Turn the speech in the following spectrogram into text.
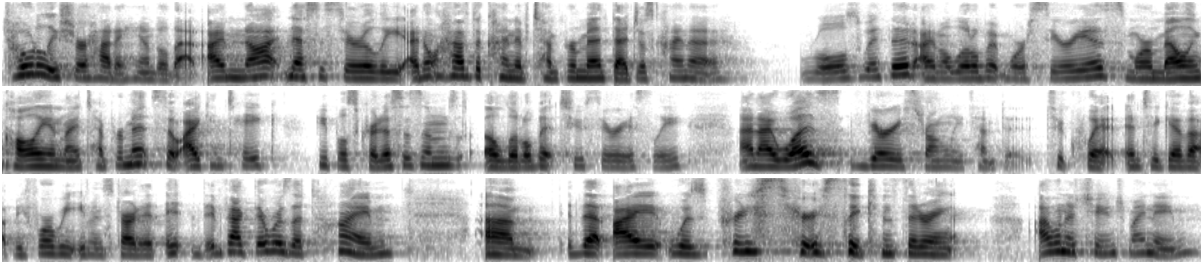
totally sure how to handle that. I'm not necessarily, I don't have the kind of temperament that just kind of rolls with it. I'm a little bit more serious, more melancholy in my temperament, so I can take people's criticisms a little bit too seriously. And I was very strongly tempted to quit and to give up before we even started. It, in fact, there was a time um, that I was pretty seriously considering I want to change my name,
